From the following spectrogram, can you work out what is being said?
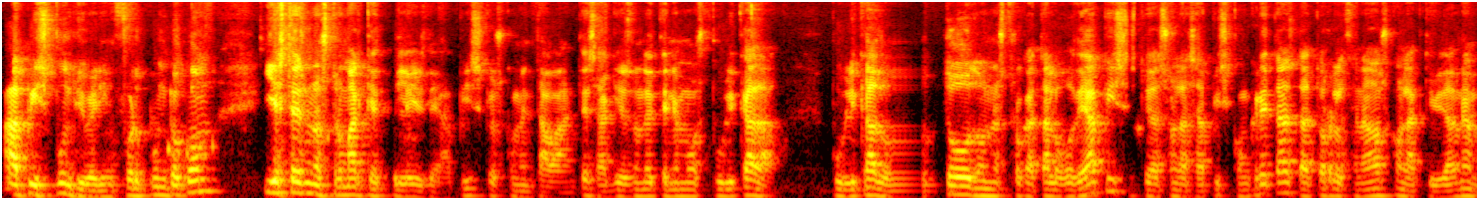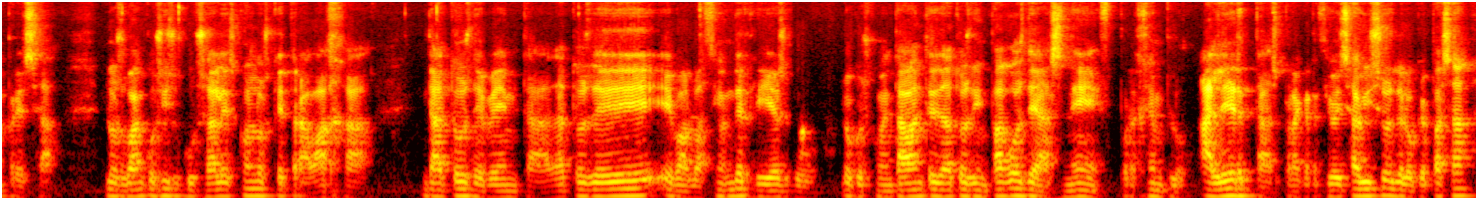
apis.iberinfor.com y este es nuestro marketplace de APIs que os comentaba antes. Aquí es donde tenemos publicada, publicado todo nuestro catálogo de APIs. Estas ya son las APIs concretas, datos relacionados con la actividad de una empresa, los bancos y sucursales con los que trabaja, datos de venta, datos de evaluación de riesgo, lo que os comentaba antes, datos de impagos de ASNEF, por ejemplo, alertas para que recibáis avisos de lo que pasa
